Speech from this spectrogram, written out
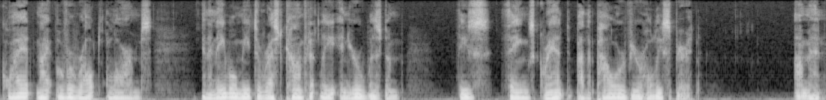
quiet my overwrought alarms, and enable me to rest confidently in your wisdom. These things grant by the power of your Holy Spirit. Amen.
